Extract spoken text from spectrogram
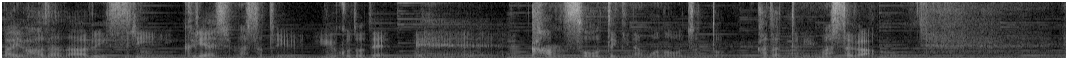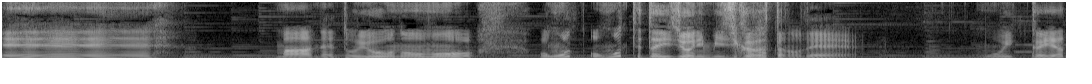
バイオハザード RE3 クリアしましたということで、えー、感想的なものをちょっと語ってみましたが、えー、まあね、土曜のもう、思、思ってた以上に短かったので、もう一回やっ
